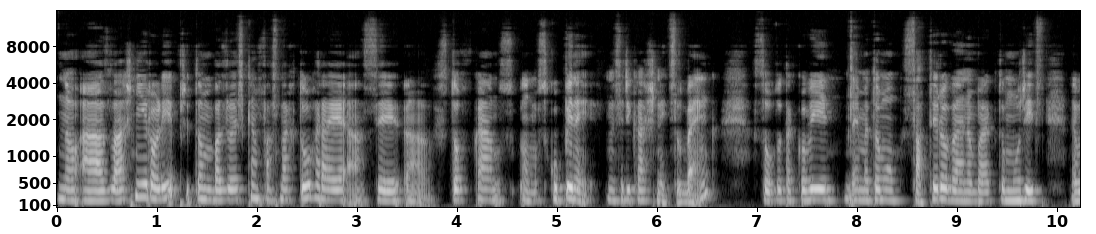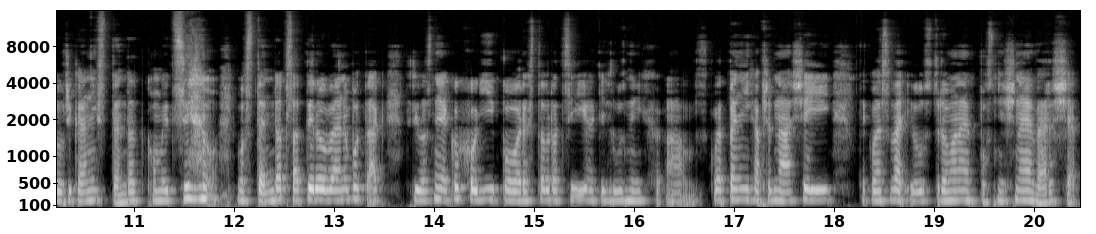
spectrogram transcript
No a zvláštní roli při tom bazilejském fasnachtu hraje asi uh, stovka no, skupiny, mi se říká Schnitzelbank. Jsou to takový, dejme tomu, satirové, nebo jak tomu říct, nebo nich stand-up komici, nebo stand-up satirové, nebo tak, kteří vlastně jako chodí po restauracích a těch různých uh, sklepeních a přednášejí takové své ilustrované posměšné verše.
